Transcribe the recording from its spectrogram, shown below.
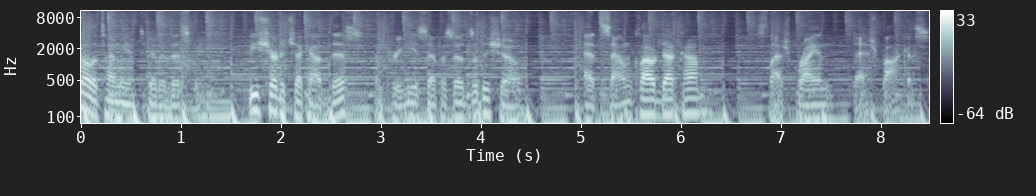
All the time we have together this week. Be sure to check out this and previous episodes of the show at soundcloud.com slash Brian Bacchus.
